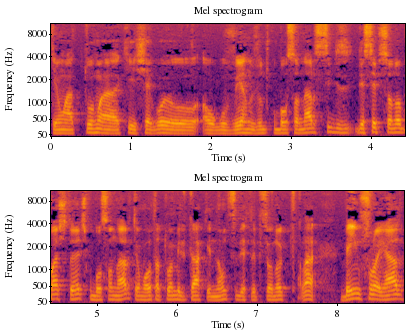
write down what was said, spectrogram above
tem uma turma que chegou ao governo junto com o Bolsonaro, se decepcionou bastante com o Bolsonaro, tem uma outra turma militar que não se decepcionou, que está lá bem enfronhado,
